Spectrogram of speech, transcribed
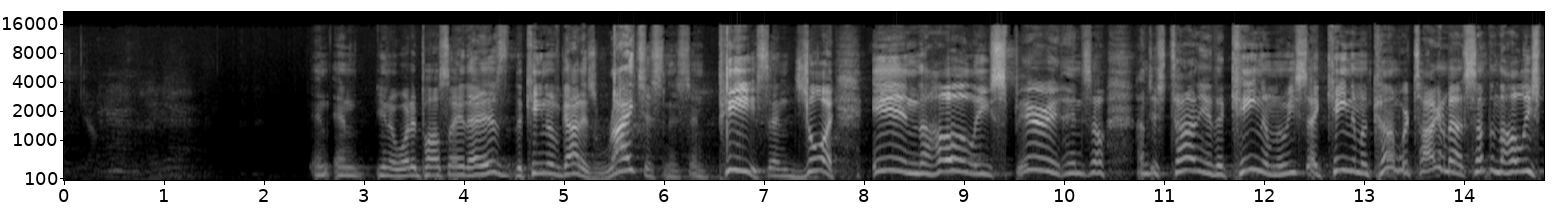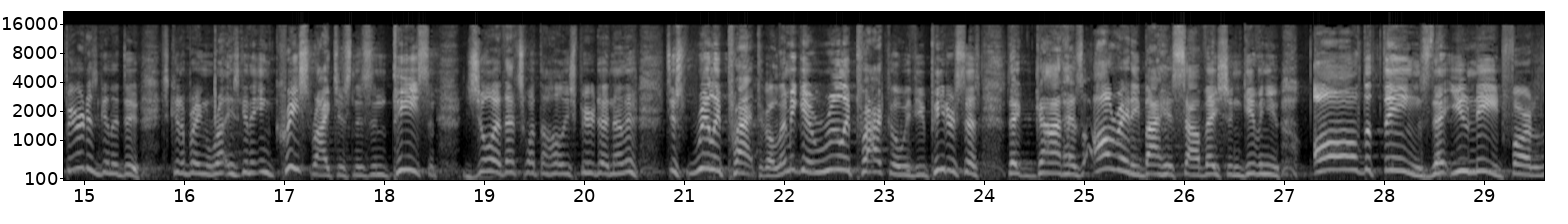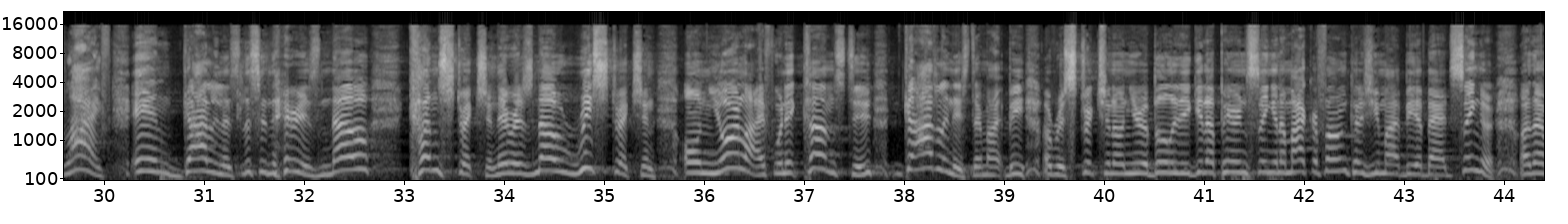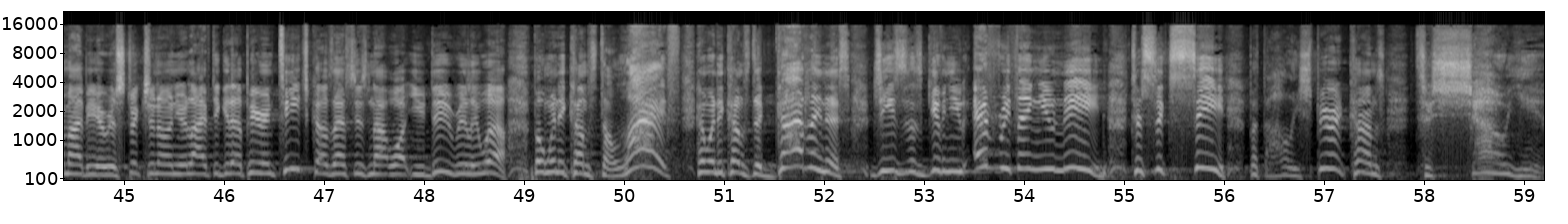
And, and, you know, what did Paul say? That is, the kingdom of God is righteousness and peace and joy in the Holy Spirit. And so I'm just telling you, the kingdom, when we say kingdom and come, we're talking about something the Holy Spirit is going to do. It's going to bring, He's going to increase righteousness and peace and joy. That's what the Holy Spirit does. Now, just really practical. Let me get really practical with you. Peter says that God has already, by his salvation, given you all the things that you need for life and godliness. Listen, there is no no constriction, there is no restriction on your life when it comes to godliness. There might be a restriction on your ability to get up here and sing in a microphone because you might be a bad singer, or there might be a restriction on your life to get up here and teach because that's just not what you do really well. But when it comes to life and when it comes to godliness, Jesus has given you everything you need to succeed. But the Holy Spirit comes to show you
